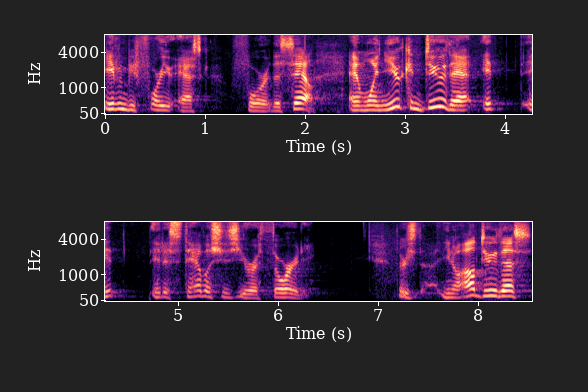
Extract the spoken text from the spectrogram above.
even before you ask for the sale. And when you can do that, it, it, it establishes your authority. There's, you know, I'll do this.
